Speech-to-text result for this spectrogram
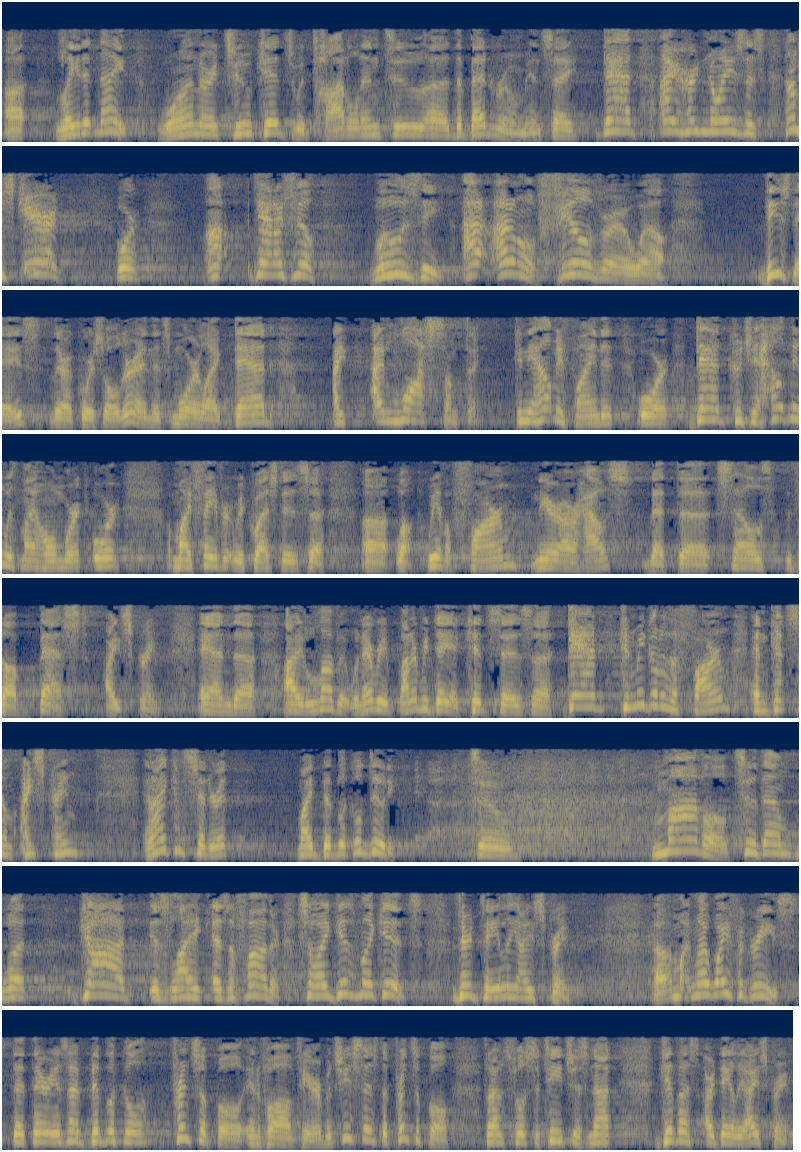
Uh, late at night, one or two kids would toddle into uh, the bedroom and say, Dad, I heard noises. I'm scared. Or, uh, Dad, I feel woozy. I, I don't feel very well. These days, they're of course older, and it's more like, Dad, I, I lost something. Can you help me find it? Or, Dad, could you help me with my homework? Or, my favorite request is, uh, uh, well, we have a farm near our house that uh, sells the best ice cream, and uh, I love it when every about every day a kid says, uh, "Dad, can we go to the farm and get some ice cream?" And I consider it my biblical duty to model to them what God is like as a father. So I give my kids their daily ice cream. Uh, my, my wife agrees that there is a biblical principle involved here, but she says the principle that I'm supposed to teach is not give us our daily ice cream.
